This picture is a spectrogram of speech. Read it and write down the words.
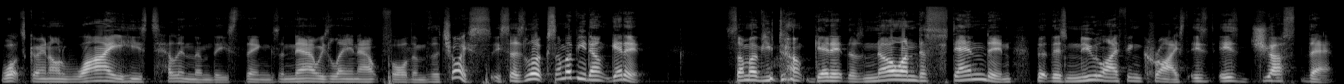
what's going on, why he's telling them these things, and now he's laying out for them the choice. He says, Look, some of you don't get it. Some of you don't get it. There's no understanding that this new life in Christ is, is just that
